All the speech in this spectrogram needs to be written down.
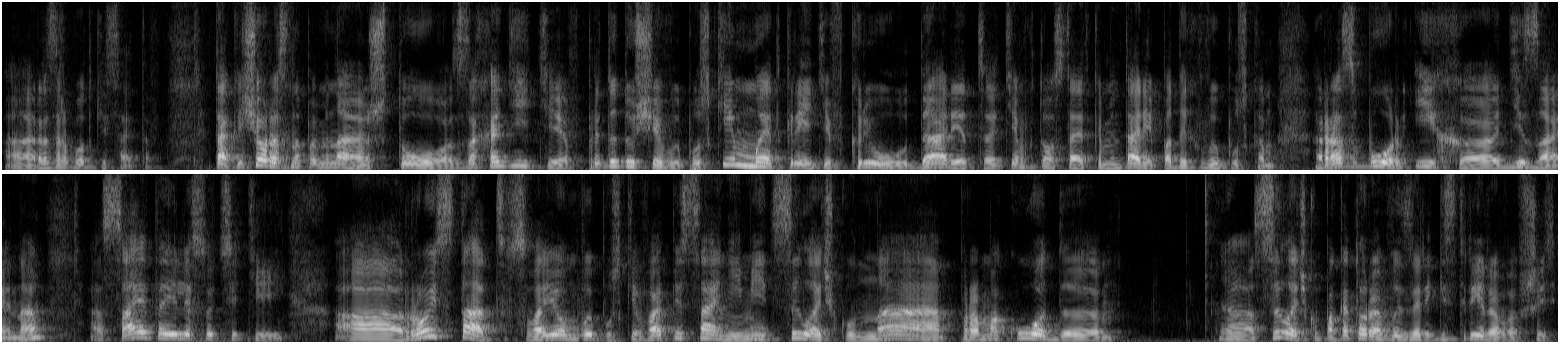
разработки сайтов. Так, еще раз напоминаю, что заходите в предыдущие выпуски. Mad Creative Crew дарит тем, кто оставит комментарий под их выпуском, разбор их э, дизайна, сайта или соцсетей. Ройстат в своем выпуске в описании имеет ссылочку на промокод Э, ссылочку, по которой вы, зарегистрировавшись,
